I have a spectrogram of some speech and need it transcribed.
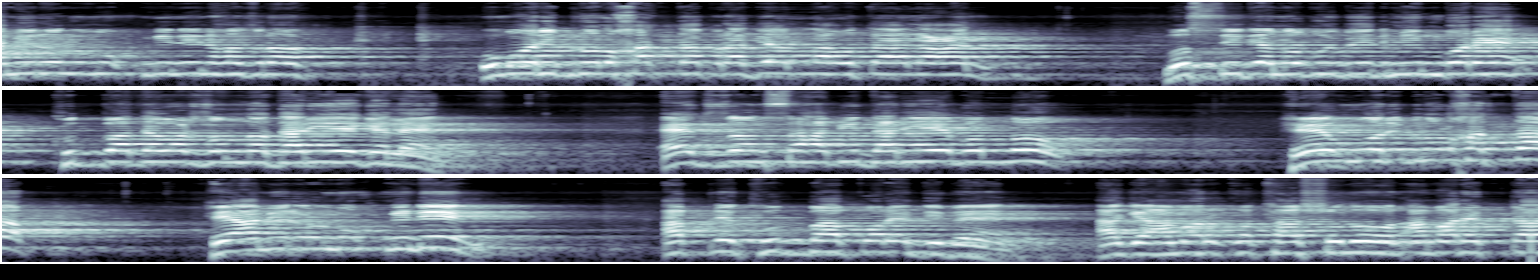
আমিরুল মুমিনিন হজরত উমর ইবনুল খাত্তাব রাদিয়াল্লাহু তাআলা আন মসজিদে নববীর মিম্বরে খুতবা দেওয়ার জন্য দাঁড়িয়ে গেলেন। একজন সাহাবি দাঁড়িয়ে বলল, হে উমর ইবনুল খাত্তাব, হে আমিরুল মুকমিনিন আপনি খুতবা পরে দিবেন। আগে আমার কথা শুনুন, আমার একটা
